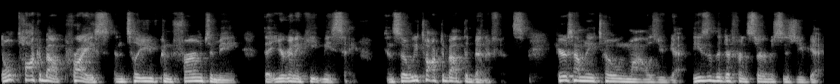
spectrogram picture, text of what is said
Don't talk about price until you've confirmed to me that you're going to keep me safe and so we talked about the benefits. Here's how many towing miles you get. These are the different services you get.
